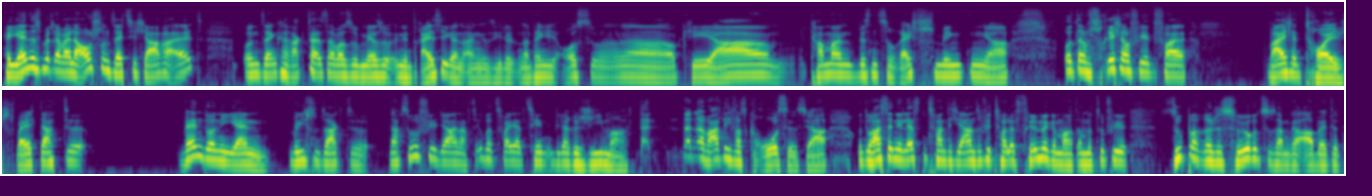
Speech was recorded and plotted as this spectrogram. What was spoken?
Herr Yen ist mittlerweile auch schon 60 Jahre alt und sein Charakter ist aber so mehr so in den 30ern angesiedelt. Und dann denke ich auch so, na, okay, ja, kann man ein bisschen zurechtschminken, ja. Unterm Strich auf jeden Fall war ich enttäuscht, weil ich dachte, wenn Donnie Yen wirklich schon sagte, nach so vielen Jahren, nach über zwei Jahrzehnten wieder Regie macht, dann, dann erwarte ich was Großes, ja. Und du hast in den letzten 20 Jahren so viele tolle Filme gemacht und mit so vielen super Regisseuren zusammengearbeitet.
